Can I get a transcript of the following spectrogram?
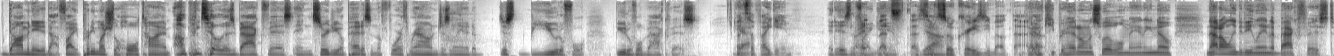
dominated that fight pretty much the whole time up until this back fist, and Sergio Pettis in the fourth round just landed a just beautiful, beautiful back fist. That's Yeah. the fight game. It is the right? fight game. That's that's yeah. what's so crazy about that. Gotta keep your head on a swivel, man. You know, not only did he land a back fist,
